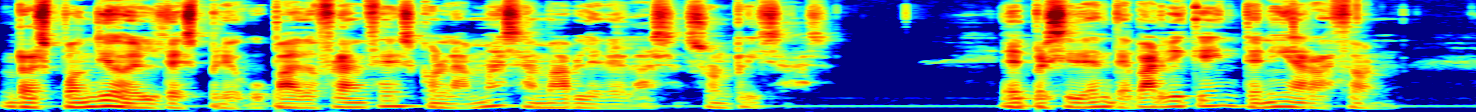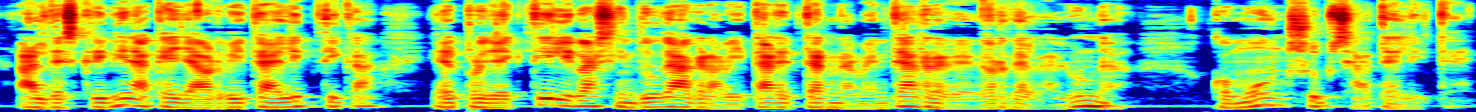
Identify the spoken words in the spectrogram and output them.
respondió el despreocupado francés con la más amable de las sonrisas. El presidente Barbicane tenía razón. Al describir aquella órbita elíptica, el proyectil iba sin duda a gravitar eternamente alrededor de la Luna, como un subsatélite.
